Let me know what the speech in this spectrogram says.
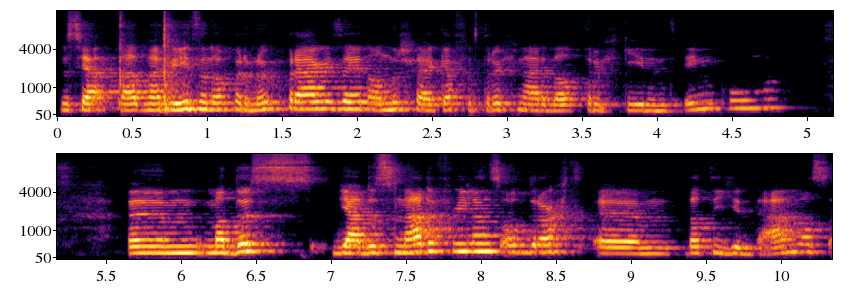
dus ja, laat maar weten of er nog vragen zijn, anders ga ik even terug naar dat terugkerend inkomen. Um, maar dus, ja, dus na de freelance opdracht um, dat die gedaan was,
